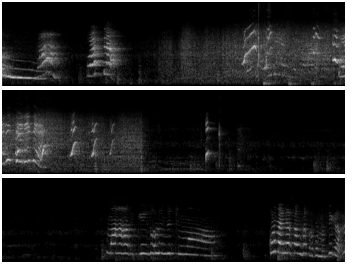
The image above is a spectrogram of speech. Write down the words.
தெரியுது Vamos a comer, sí, grabamos.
